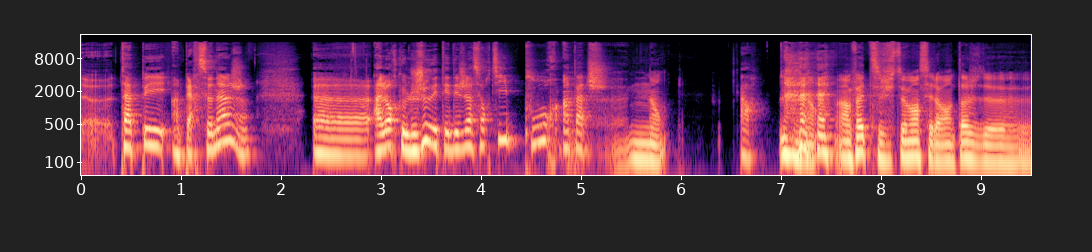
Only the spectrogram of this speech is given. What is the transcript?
euh, taper un personnage euh, alors que le jeu était déjà sorti pour un patch? Euh, non. Non. En fait, justement, c'est l'avantage de,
